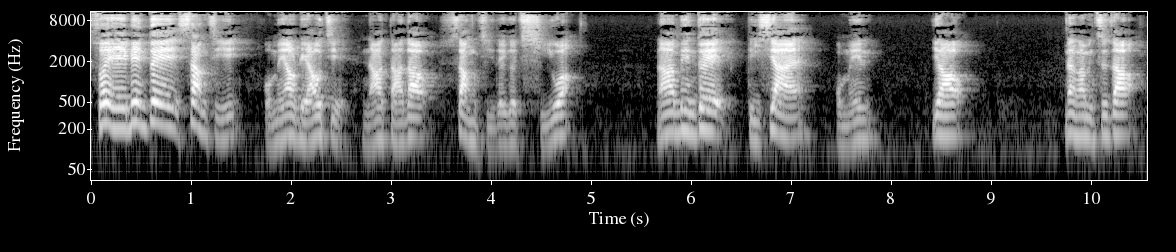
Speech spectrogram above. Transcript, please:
所以面对上级，我们要了解，然后达到上级的一个期望。然后面对底下呢，我们要让他们知道，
